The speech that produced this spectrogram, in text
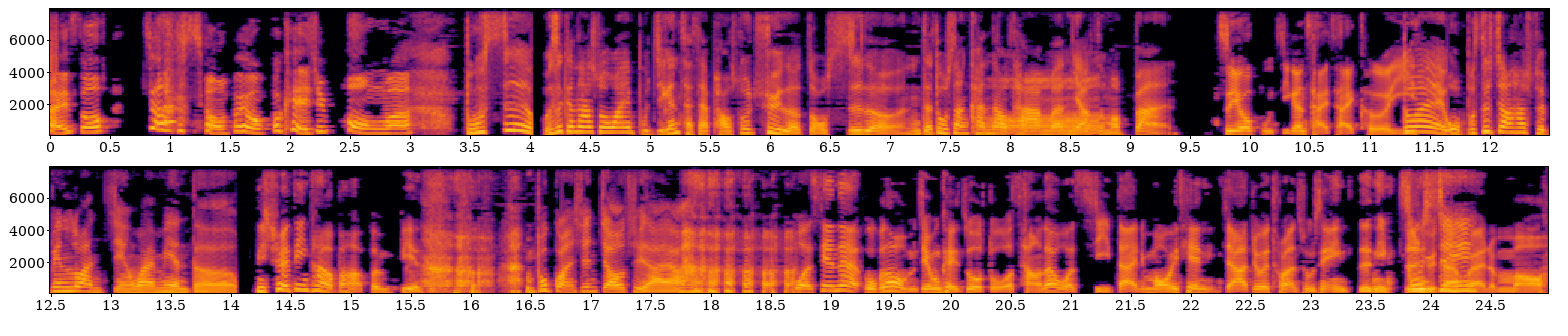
才说 叫小朋友不可以去碰吗？不是，我是跟他说，万一补吉跟彩彩跑出去了，走失了，你在路上看到他们，哦、你要怎么办？只有补吉跟彩彩可以。对，我不是叫他随便乱捡外面的。你确定他有办法分辨？不管，先教起来啊！我现在我不知道我们节目可以做多长，但我期待你某一天你家就会突然出现一只你侄女带回来的猫。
